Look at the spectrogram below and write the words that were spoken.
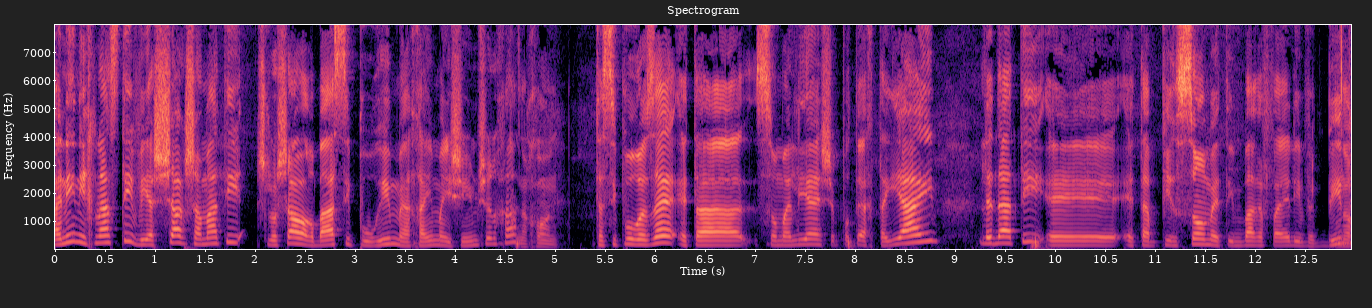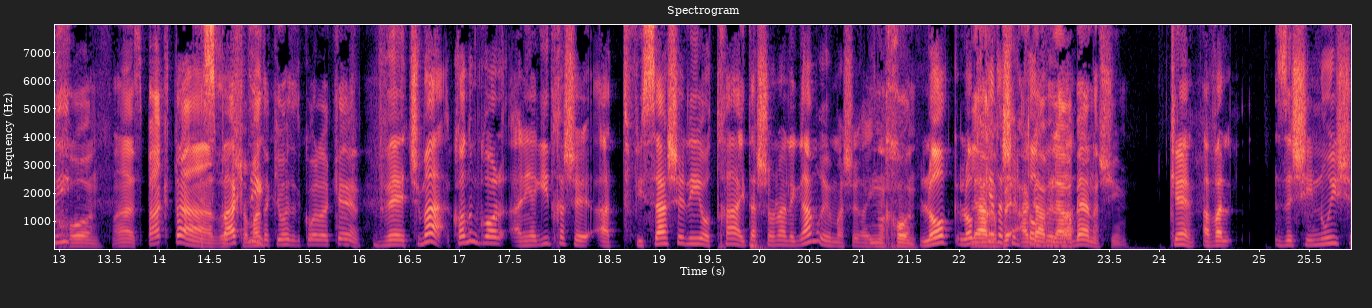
אני נכנסתי וישר שמעתי שלושה או ארבעה סיפורים מהחיים האישיים שלך. נכון. את הסיפור הזה, את הסומליה שפותח את היין, לדעתי, אה, את הפרסומת עם בר רפאלי וביבי. נכון. אה, הספקת? הספקתי. שמעת כמעט את כל ה... כן. ותשמע, קודם כל, אני אגיד לך שהתפיסה שלי אותך הייתה שונה לגמרי ממה שראיתי. נכון. לא, לא להרבה- בקטע של טוב אגב, ורע. להרבה אנשים. כן, אבל זה שינוי ש...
